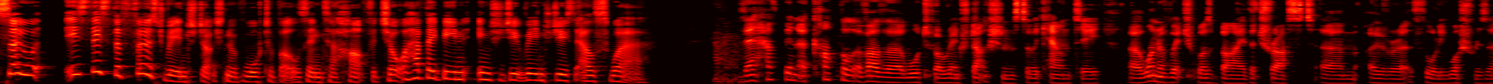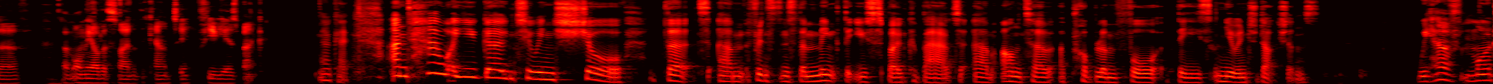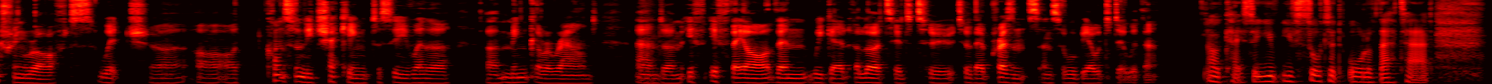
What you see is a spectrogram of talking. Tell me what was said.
so is this the first reintroduction of water voles into Hertfordshire, or have they been introduced reintroduced elsewhere? There have been a couple of other water vole reintroductions to the county, uh, one of which was by the Trust um, over at Thorley Wash Reserve um, on the other side of the county a few years back. Okay. And how are you going to ensure that, um, for instance, the mink that you spoke about um, aren't a, a, problem for these new introductions? We have monitoring rafts which uh, are, constantly checking to see whether uh, mink are around and um, if if they are, then we get alerted to to their presence, and so we'll be able to deal with that. Okay, so you've you've sorted all of that out,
